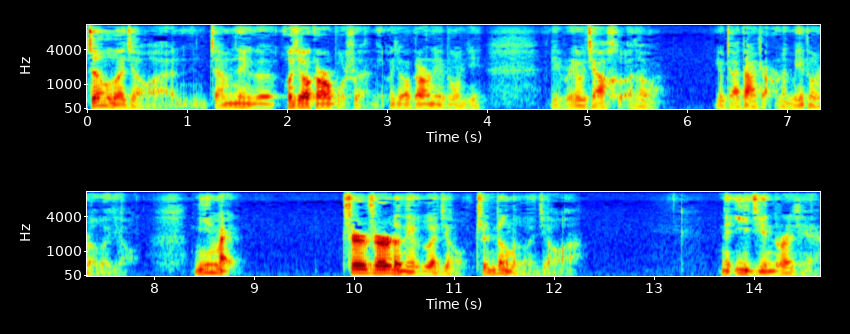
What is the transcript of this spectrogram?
真阿胶啊，咱们那个阿胶膏不算，你阿胶膏那东西里边又加核桃，又加大枣，那没多少阿胶。你买真真的那阿胶，真正的阿胶啊，那一斤多少钱？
